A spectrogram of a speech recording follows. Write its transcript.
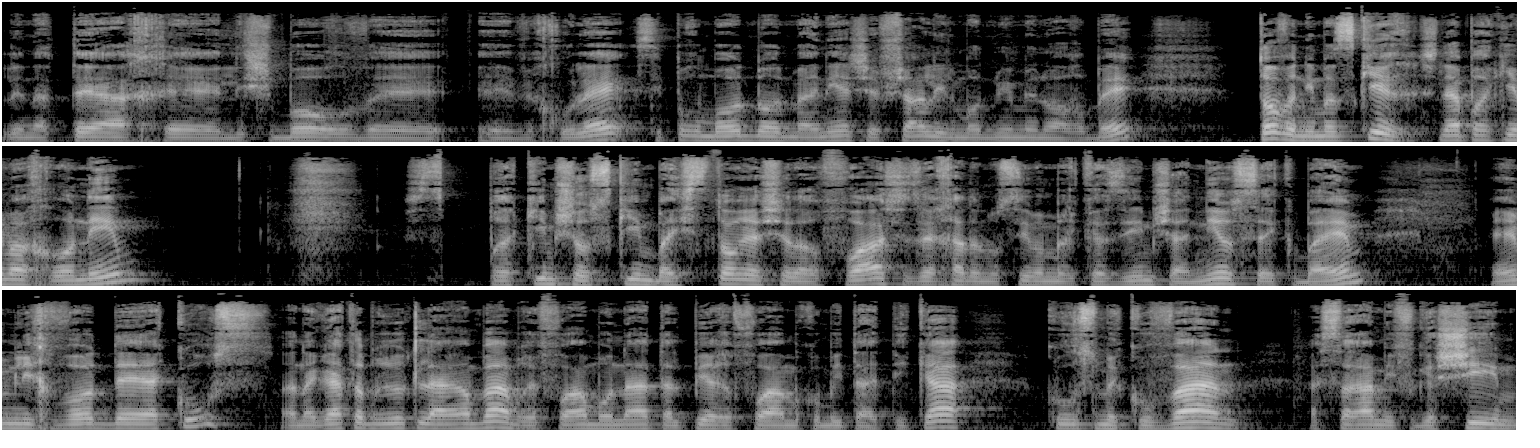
לנתח, לשבור ו, וכולי. סיפור מאוד מאוד מעניין שאפשר ללמוד ממנו הרבה. טוב, אני מזכיר, שני הפרקים האחרונים, פרקים שעוסקים בהיסטוריה של הרפואה, שזה אחד הנושאים המרכזיים שאני עוסק בהם, הם לכבוד אה, הקורס, הנהגת הבריאות לרמב"ם, רפואה מונעת על פי הרפואה המקומית העתיקה, קורס מקוון, עשרה מפגשים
